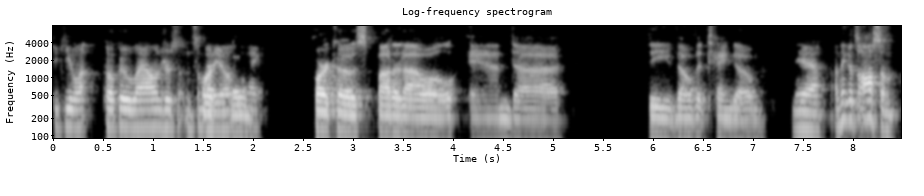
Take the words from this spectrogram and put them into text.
Tiki Poco Lounge, or something, somebody else. I Porco. think. Porco, Spotted Owl, and uh, the Velvet Tango. Yeah, I think it's awesome.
